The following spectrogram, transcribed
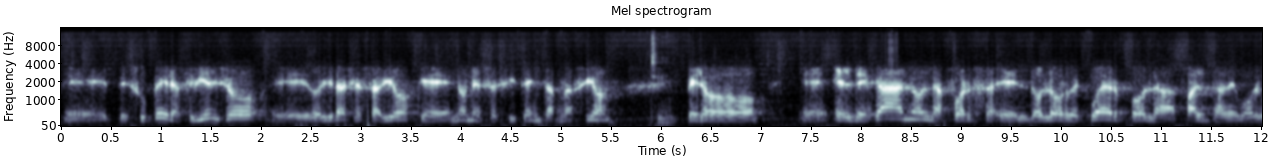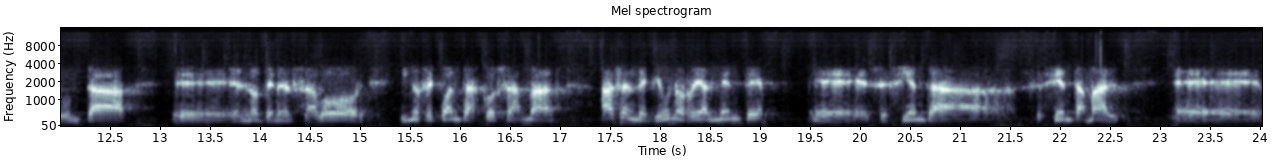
te supera. Si bien yo doy gracias a Dios que no necesité internación, pero el desgano, la fuerza, el dolor de cuerpo, la falta de voluntad, el no tener sabor y no sé cuántas cosas más, hacen de que uno realmente eh, se sienta se sienta mal. Eh,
